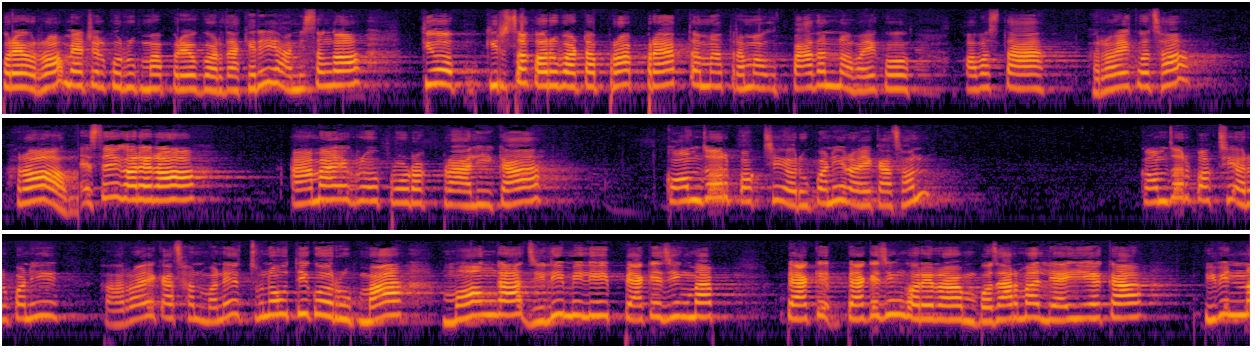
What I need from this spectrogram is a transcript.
प्रयोग र मेटेरियलको रूपमा प्रयोग गर्दाखेरि हामीसँग त्यो कृषकहरूबाट प्र पर्याप्त मात्रामा उत्पादन नभएको अवस्था रहेको छ। र यसै गरेर आमा एग्रो प्रोडक्ट प्रणालीका कमजोर पक्षहरू पनि रहेका छन्। कमजोर पक्षहरू पनि रहेका छन् भने चुनौतीको रूपमा महँगा झिलिमिली प्याकेजिङमा प्याके प्याकेजिङ गरेर बजारमा ल्याइएका विभिन्न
